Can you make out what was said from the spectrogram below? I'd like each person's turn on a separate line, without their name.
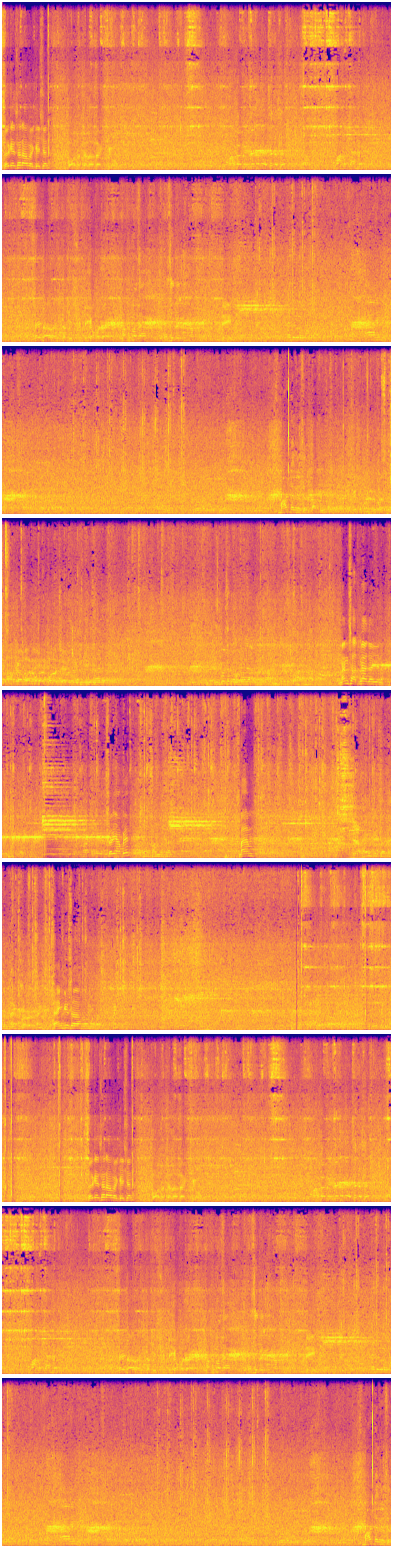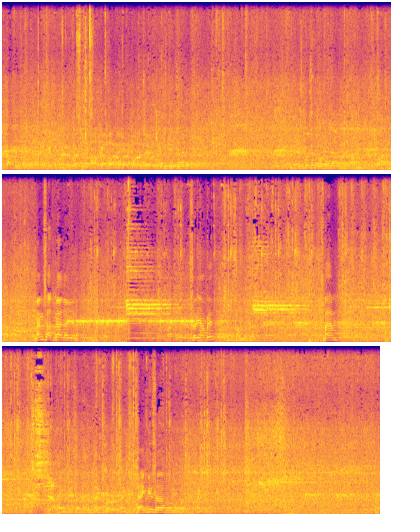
Sir कैसा रहा vacation
बहुत अच्छा था थैंक यू
वहाँ का वेदर वगैरह था सर वहाँ का क्लाइमेट
अच्छा था भाई छुट्टी का मज़ा है
काफ़ी मज़ा
जी।
स्मार्ट लग रहे सर काफ़ी
थैंक यू सो मच आपका बालों का रंग बहुत अच्छा है
इनको सर फ़ोटो ले
मैम, साथ में आ जाइए ना। सर, यहाँ पे। Ma'am.
Thank you sir
sir कैसा रहा वैकेशन
बहुत अच्छा था थैंक यू
वहाँ का वेदर वगैरह ऐसा था सर वहाँ का क्लाइमेट
अच्छा ही था भाई सभी छुट्टी का मज़ा है
काफ़ी मज़ा एजुकेशन आपको
जी
स्मार्ट लग रहे सर काफ़ी।
आपका बालों का रंग बहुत अच्छा है
मैम साथ में आ जाइए ना। सर यहाँ पे। Ma'am.
Thank you sir thank you
sir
